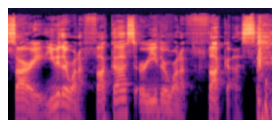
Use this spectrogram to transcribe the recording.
sorry you either want to fuck us or you either want to fuck us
